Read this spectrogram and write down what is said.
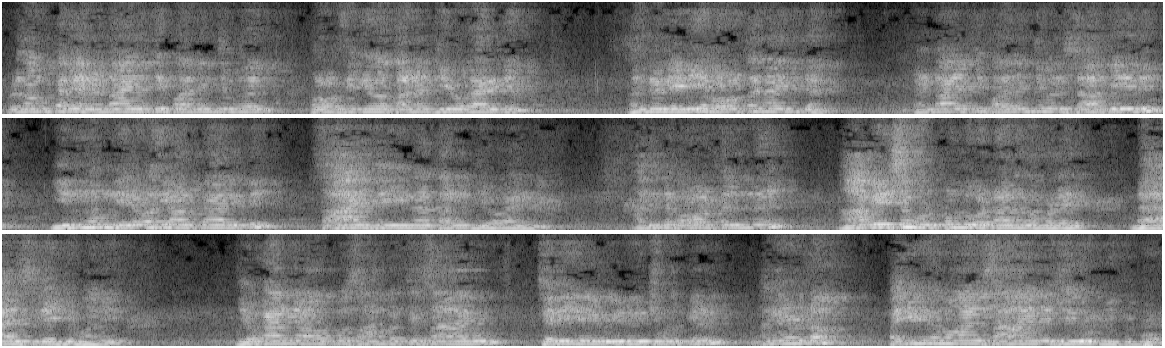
ഇവിടെ നമുക്കറിയാം രണ്ടായിരത്തി പതിനഞ്ച് മുതൽ പ്രവർത്തിക്കുന്ന തണൽ ജീവകാരുണ്യം അതിന്റെ ഒരു എളിയ പ്രവർത്തനമായിരിക്കാൻ രണ്ടായിരത്തി പതിനഞ്ച് മുതൽ സ്റ്റാർട്ട് ചെയ്ത് ഇന്നും നിരവധി ആൾക്കാർക്ക് സഹായം ചെയ്യുന്ന തണൽ ജീവകാരുണ്യം. അതിന്റെ പ്രവർത്തനത്തിന് ആവേശം ഉൾക്കൊണ്ടുകൊണ്ടാണ് നമ്മളെ ഡയാലിസിലേക്ക് മാറിയത്. ജീവകാരുണ്യമാകുമ്പോൾ സാമ്പത്തിക സഹായവും ചെറിയ ചെറിയ വീട് വെച്ചു കൊടുക്കലും അങ്ങനെയുള്ള പരിമിതമായ സഹായങ്ങൾ ചെയ്തുകൊണ്ടിരിക്കുമ്പോൾ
